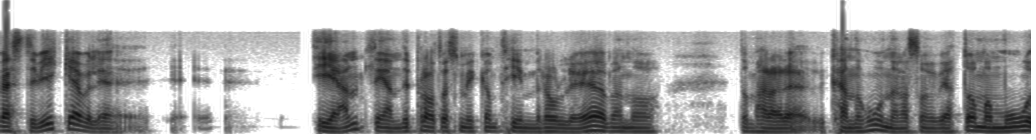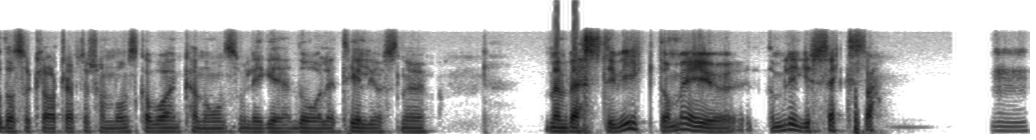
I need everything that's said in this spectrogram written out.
Västervik är väl eh, egentligen, det pratas mycket om Timrå och Löven och de här kanonerna som vi vet om och Modo såklart eftersom de ska vara en kanon som ligger dåligt till just nu. Men Västervik, de är ju, de ligger sexa Mm.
